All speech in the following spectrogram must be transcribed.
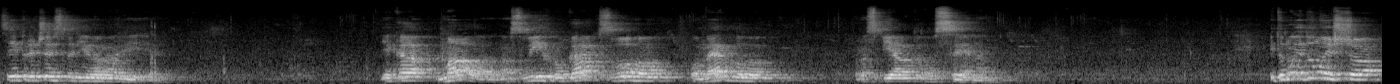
це і пречиста Діва Марія, яка мала на своїх руках свого померлого розп'ятого сина. І тому я думаю, що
